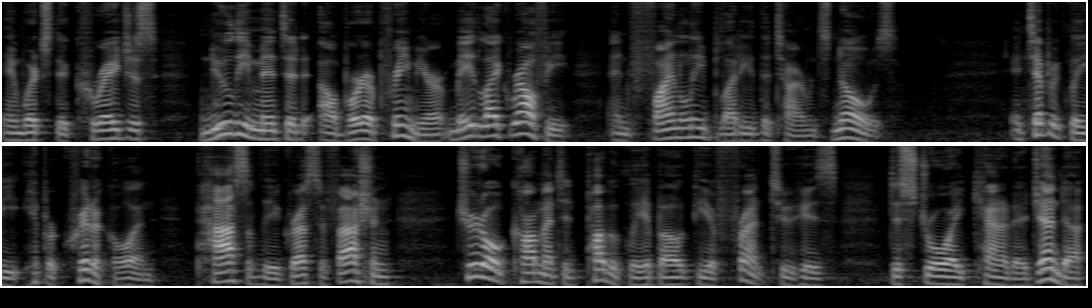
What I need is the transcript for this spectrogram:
in which the courageous newly minted Alberta Premier made like Ralphie and finally bloodied the tyrant's nose. In typically hypocritical and passively aggressive fashion, Trudeau commented publicly about the affront to his Destroy Canada agenda,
